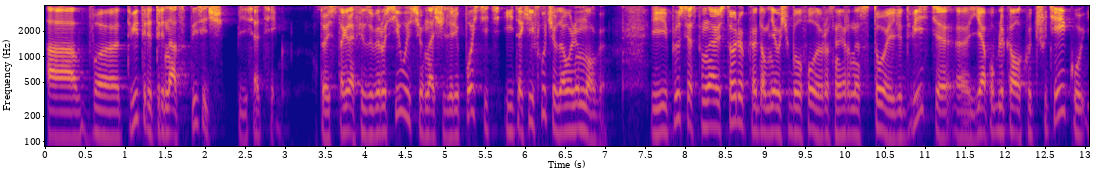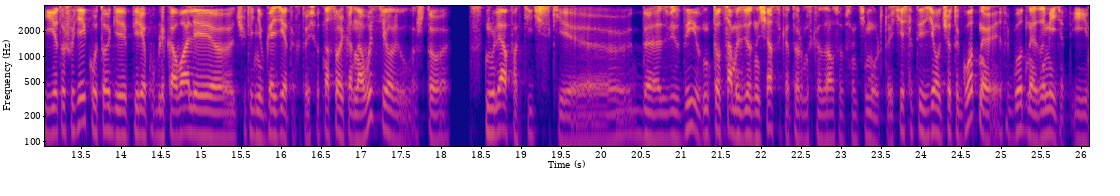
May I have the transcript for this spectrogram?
а в Твиттере 13 тысяч 57. То есть фотография завирусилась, ее начали репостить, и таких случаев довольно много. И плюс я вспоминаю историю, когда у меня еще было фолловеров, наверное, 100 или 200, э, я опубликовал какую-то шутейку, и эту шутейку в итоге переопубликовали э, чуть ли не в газетах. То есть вот настолько она выстрелила, что с нуля фактически э, до звезды, ну, тот самый звездный час, о котором сказал, собственно, Тимур. То есть, если ты сделал что-то годное, это годное заметит. И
